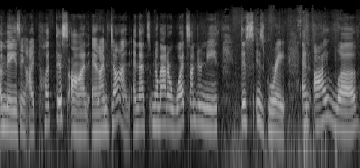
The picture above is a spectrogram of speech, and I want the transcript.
amazing. I put this on and I'm done. And that's no matter what's underneath, this is great. And I love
